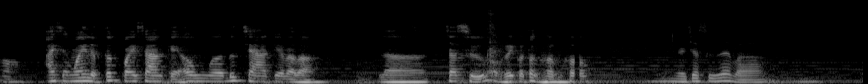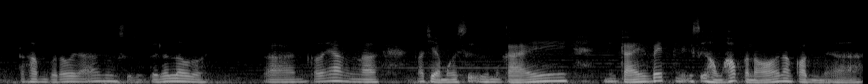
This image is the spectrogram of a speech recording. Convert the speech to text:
Ờ, anh sẽ ngay lập tức quay sang cái ông ờ, đức cha kia và bảo là cha xứ ở đây có tầng hầm không? Người cha xứ ấy bảo tầng hầm của tôi đã ngưng sử dụng từ rất lâu rồi. Và có lẽ rằng nó chỉ là một sự một cái những cái vết những cái sự hỏng hóc của nó nó còn ờ,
